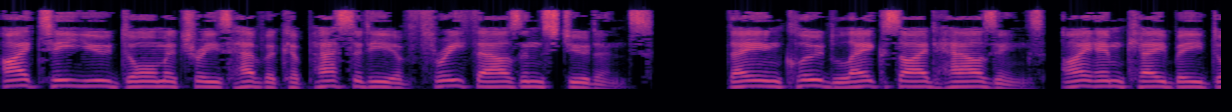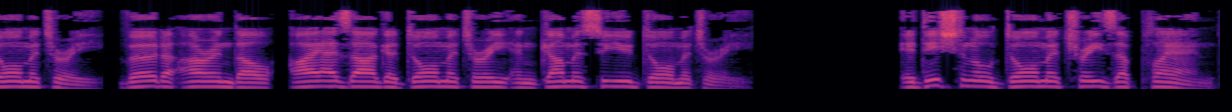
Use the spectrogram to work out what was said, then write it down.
ITU dormitories have a capacity of 3,000 students. They include Lakeside Housings, IMKB Dormitory, Verda Arundel, Ayazaga Dormitory and Gümüşsuyu Dormitory. Additional dormitories are planned.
